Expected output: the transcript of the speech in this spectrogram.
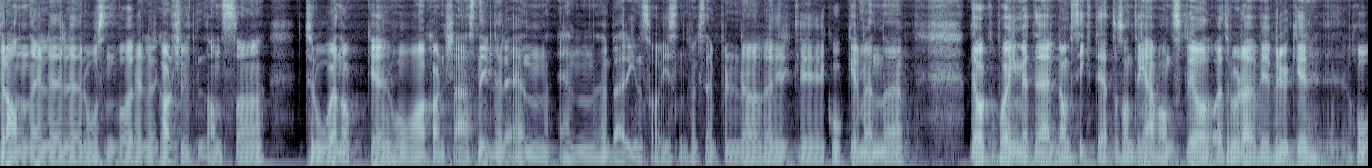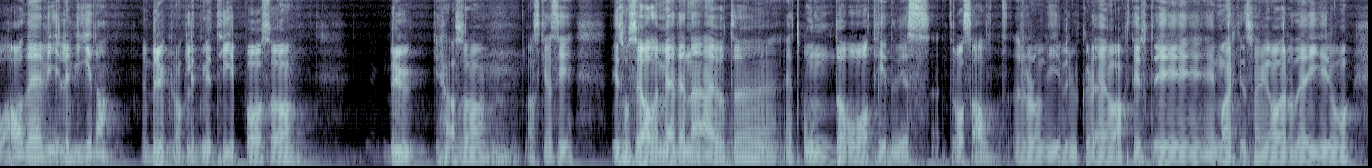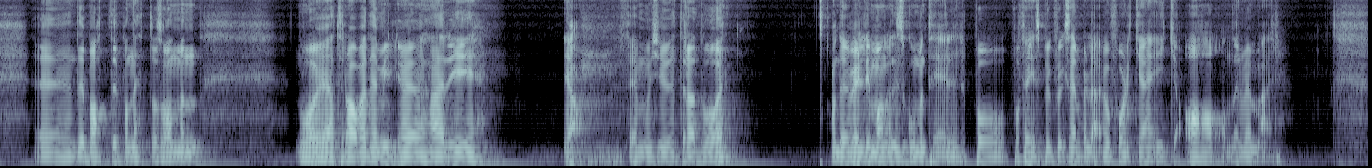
Brann eller Rosenborg eller kanskje utenlands, så tror jeg nok HA eh, kanskje er snillere enn en Bergensavisen f.eks. når det virkelig koker. Men uh, det var ikke poenget mitt. Langsiktighet og sånne ting er vanskelig. Og, jeg tror det, vi bruker HA, og det, eller vi, da, vi bruker nok litt mye tid på å bruke Altså, hva skal jeg si De sosiale mediene er jo et, et onde og tidvis, tross alt. Selv om vi bruker det jo aktivt i, i markedsføringa vår, og det gir jo eh, debatter på nett og sånn. Men nå har jo jeg trava i det miljøet her i ja, 25-30 år. Og det er veldig mange av de som kommenterer på, på Facebook, det er jo folk jeg ikke aner hvem er.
